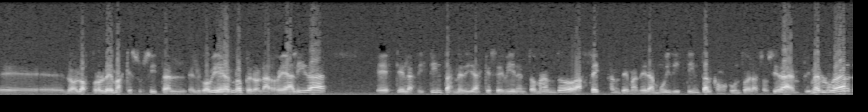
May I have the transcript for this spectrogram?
eh, lo- los problemas que suscita el, el gobierno, pero la realidad es que las distintas medidas que se vienen tomando afectan de manera muy distinta al conjunto de la sociedad. En primer lugar,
